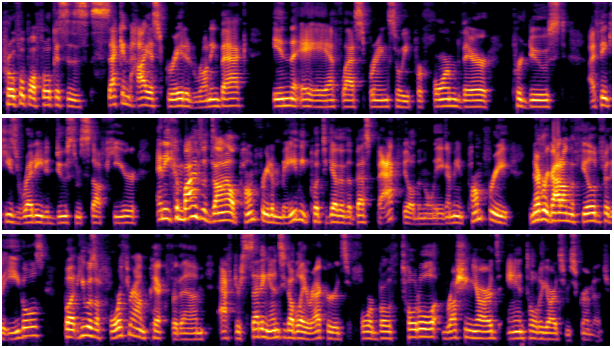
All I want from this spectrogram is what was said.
Pro Football Focus's second highest graded running back in the AAF last spring. So he performed there, produced. I think he's ready to do some stuff here. And he combines with Donnel Pumphrey to maybe put together the best backfield in the league. I mean, Pumphrey never got on the field for the Eagles, but he was a fourth round pick for them after setting NCAA records for both total rushing yards and total yards from scrimmage.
